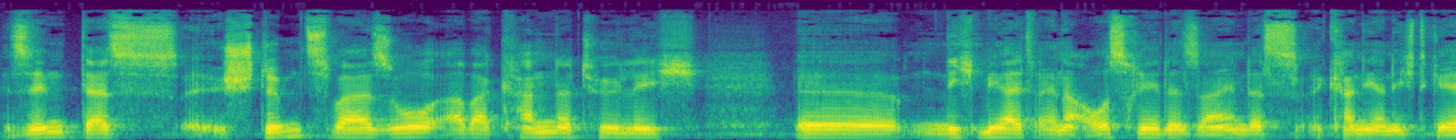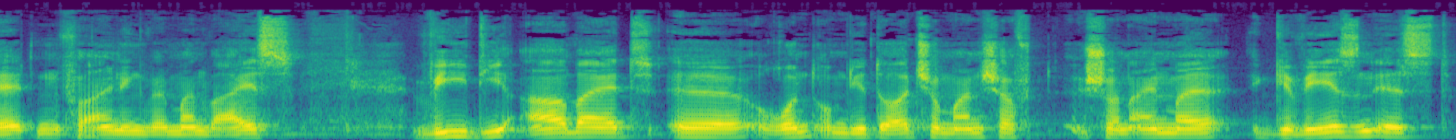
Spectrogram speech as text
sind. Das stimmt zwar so, aber kann natürlich äh, nicht mehr als eine Ausrede sein. Das kann ja nicht gelten, vor allen Dingen, wenn man weiß, wie die Arbeit äh, rund um die deutsche Mannschaft schon einmal gewesen ist.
